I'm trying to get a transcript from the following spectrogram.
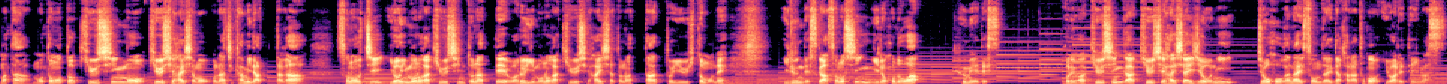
また、もともと求心も旧支配者も同じ神だったが、そのうち良いものが求心となって悪いものが旧支配者となったという人もね、いるんですが、その真偽のほどは不明です。これは求心が旧支配者以上に情報がない存在だからとも言われています。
